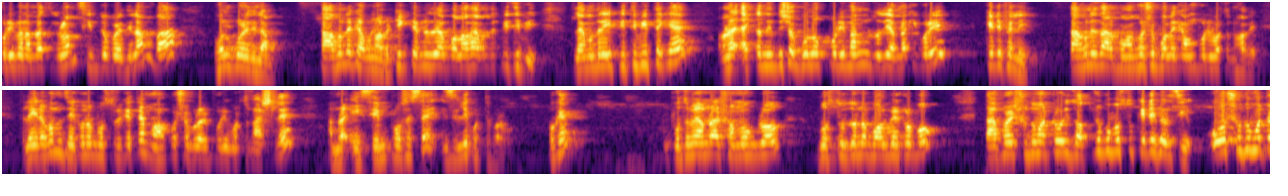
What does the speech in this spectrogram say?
পরিমাণ আমরা কি করলাম? ছিদ্র করে দিলাম বা হোল করে দিলাম। তাহলে কেমন হবে? ঠিক তেমনি যদি বলা হয় আমাদের পৃথিবী, তাহলে আমাদের এই পৃথিবী থেকে আমরা একটা নির্দিষ্ট গোলক পরিমাণ যদি আমরা কি করি? কেটে ফেলি। তাহলে তার মহাকর্ষ বলে কেমন পরিবর্তন হবে? তাহলে এরকম যে কোনো বস্তুর ক্ষেত্রে মহাকর্ষ বলের পরিবর্তন আসলে আমরা এই সেম প্রসেসে ইজিলি করতে পারব। ওকে প্রথমে আমরা সমগ্র বস্তুর জন্য বল বের করব। তারপরে শুধুমাত্র ওই যতটুকু বস্তু কেটে ফেলছি, ও শুধুমাত্র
